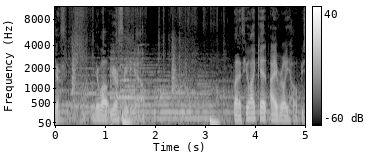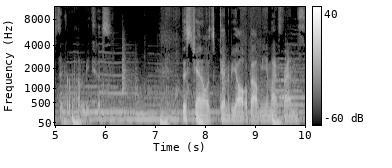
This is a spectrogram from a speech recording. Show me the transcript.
You're, you're well, you're free to go. But if you like it, I really hope you stick around because this channel is going to be all about me and my friends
